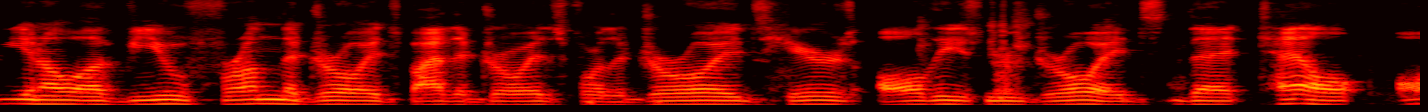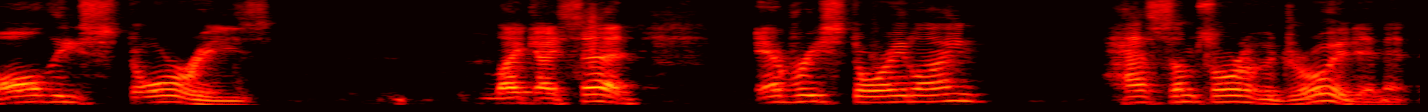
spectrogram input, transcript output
you know, a view from the droids by the droids for the droids. Here's all these new droids that tell all these stories. Like I said, every storyline has some sort of a droid in it.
